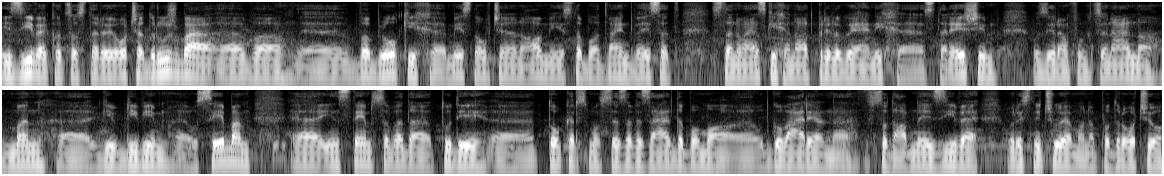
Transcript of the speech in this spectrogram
izzive, kot so starajoča družba. V, v blokih mestne občine Novo mesto bo 22 stanovanskih enot prilagojenih starejšim oziroma funkcionalno manj gibljivim osebam in s tem seveda tudi to, kar smo se zavezali, da bomo odgovarjali na sodobne izzive, uresničujemo na področju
